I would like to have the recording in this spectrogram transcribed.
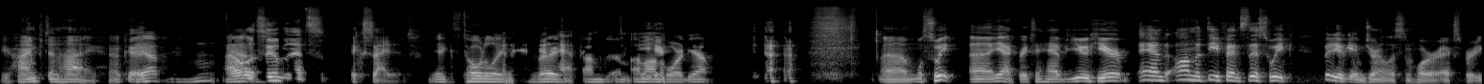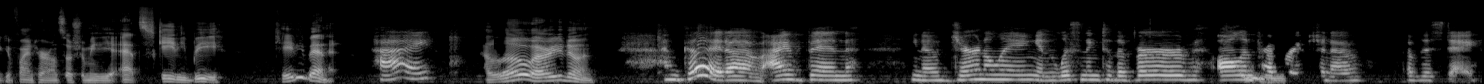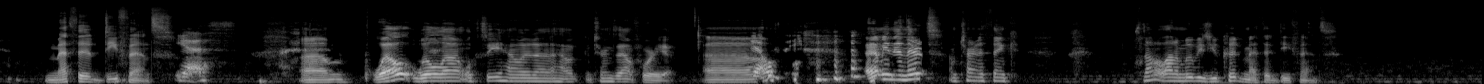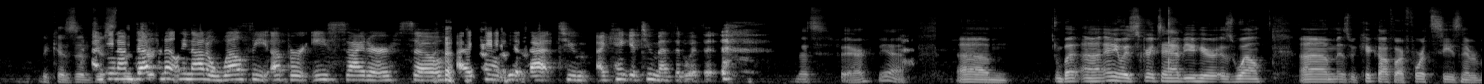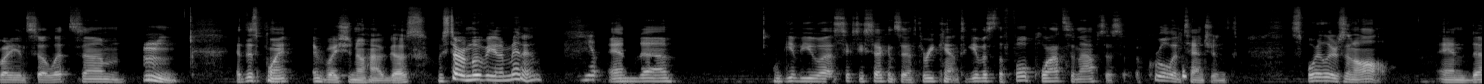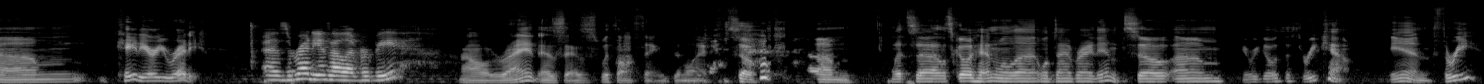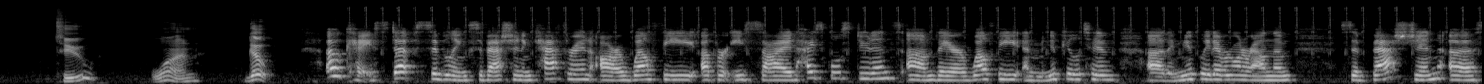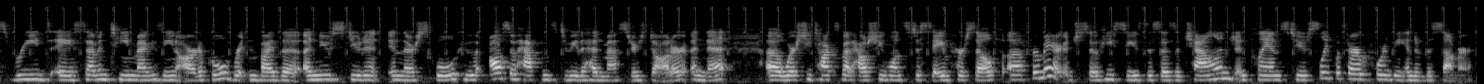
You're hyped and high. Okay. Yeah. mhm, I'll yeah. assume that's excited. It's totally very. happy I'm. I'm, I'm on board. Yeah. um, well, sweet. Uh, yeah, great to have you here. And on the defense this week, video game journalist and horror expert. You can find her on social media at SkatyB. Katie Bennett. Hi, Hello. How are you doing? I'm good. Um, I've been, you know, journaling and listening to the Verve, all in Ooh. preparation of of this day. Method defense. Yes. Um, well, we'll uh, we'll see how it uh, how it turns out for you. Uh, Yeah, we'll. I mean, and there's I'm trying to think. There's not a lot of movies you could method defense because of I mean, I'm definitely not a wealthy Upper East Sider, so I can't get that too. I can't get too method with it. That's fair. Yeah. Um, but uh, anyways, it's great to have you here as well um, as we kick off our fourth season, everybody. And so let's, um, at this point, everybody should know how it goes. We start a movie in a minute, yep. and uh, we'll give you uh, 60 seconds and a three count to give us the full plot synopsis of Cruel Intentions, spoilers and all. And um, Katie, are you ready? As ready as I'll ever be. All right, as as with all things in life. So, um, let's uh, let's go ahead and we'll uh, we'll dive right in. So, um, here we go with the three count. In three, two, one, go. Okay, step siblings Sebastian and Catherine are wealthy Upper East Side high school students. Um, they are wealthy and manipulative. Uh, they manipulate everyone around them. Sebastian uh, reads a 17 magazine article written by the a new student in their school who also happens to be the headmaster's daughter, Annette, uh, where she talks about how she wants to save herself uh, for marriage. So he sees this as a challenge and plans to sleep with her before the end of the summer.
